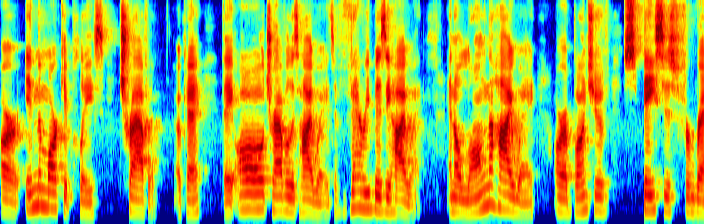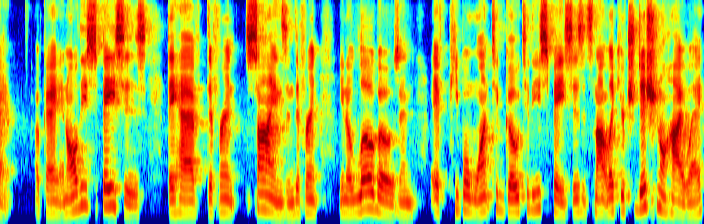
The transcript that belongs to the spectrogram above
are in the marketplace travel, okay? They all travel this highway. It's a very busy highway. And along the highway are a bunch of spaces for rent, okay? And all these spaces, they have different signs and different, you know, logos and if people want to go to these spaces, it's not like your traditional highway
